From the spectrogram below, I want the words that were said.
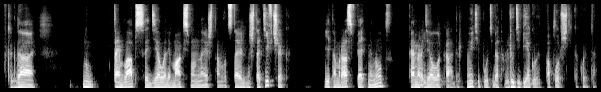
когда ну, таймлапсы делали максимум, знаешь, там вот ставили на штативчик, и там раз в пять минут камера mm-hmm. делала кадр. Ну и типа у тебя там люди бегают по площади какой-то.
